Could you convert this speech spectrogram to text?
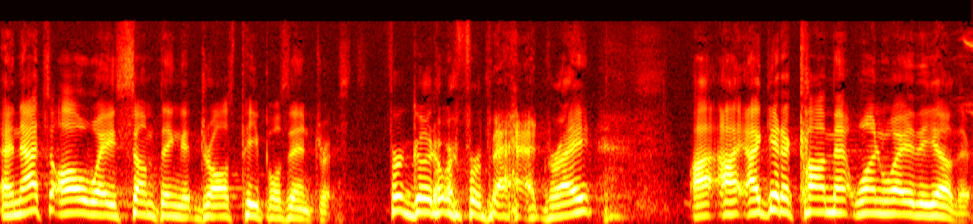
and that's always something that draws people's interest, for good or for bad, right? I, I, get a comment one way or the other.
